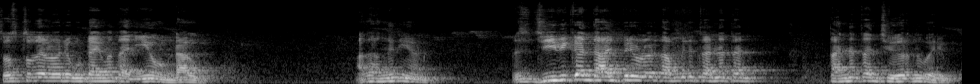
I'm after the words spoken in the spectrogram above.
സ്വസ്ഥതയുള്ളവരുടെ കൂട്ടായ്മ തനിയെ ഉണ്ടാകും. അതങ്ങനെയാണ്. ജീവിക്കാൻ താല്പര്യമുള്ളവർ തമ്മിൽ തന്നെ തന്നെത്താൻ ചേർന്ന് വരും.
